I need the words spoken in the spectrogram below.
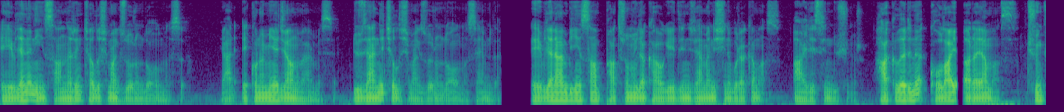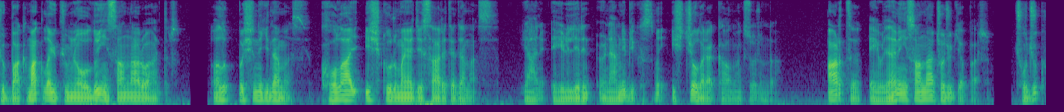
evlenen insanların çalışmak zorunda olması. Yani ekonomiye can vermesi. Düzenli çalışmak zorunda olması hem de. Evlenen bir insan patronuyla kavga edince hemen işini bırakamaz. Ailesini düşünür. Haklarını kolay arayamaz. Çünkü bakmakla yükümlü olduğu insanlar vardır. Alıp başını gidemez. kolay iş kurmaya cesaret edemez. Yani evlilerin önemli bir kısmı işçi olarak kalmak zorunda. Artı evlenen insanlar çocuk yapar. Çocuk,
